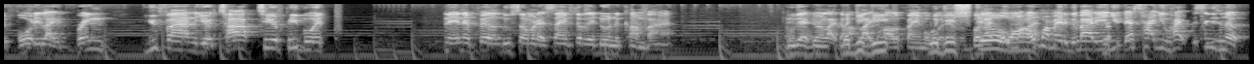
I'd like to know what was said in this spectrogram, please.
the 40. Like bring you find your top tier people in the NFL and do some of that same stuff they do in the combine. Do that during like the like you- Hall of Fame or would you whatever. but like still Omar, want- Omar made a good body, and you, that's how you hype the season up.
